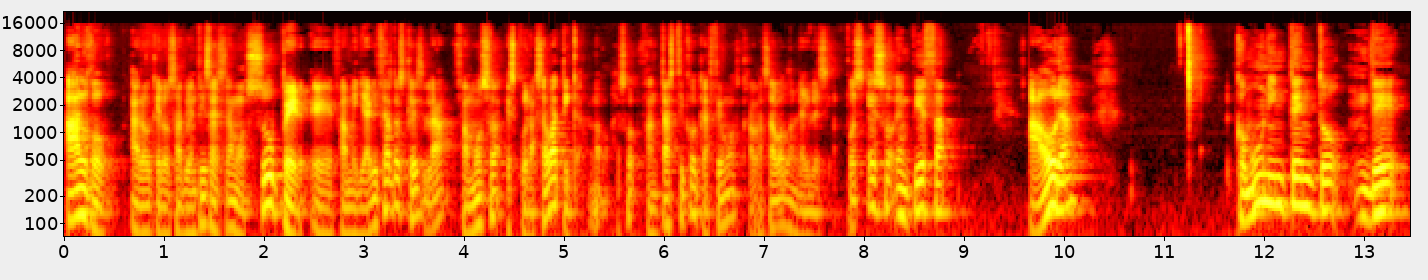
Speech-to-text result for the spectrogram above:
algo a lo que los adventistas estamos súper familiarizados, que es la famosa escuela sabática, ¿no? Eso fantástico que hacemos cada sábado en la iglesia. Pues eso empieza ahora como un intento de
